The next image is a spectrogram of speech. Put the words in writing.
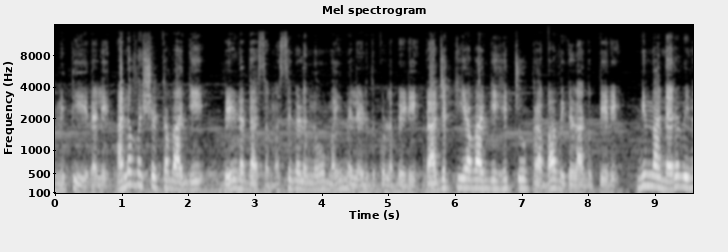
ಮಿತಿ ಇರಲಿ. ಅನವಶ್ಯಕವಾಗಿ ಬೇಡದ ಸಮಸ್ಯೆಗಳನ್ನು ಮೈ ಎಳೆದುಕೊಳ್ಳಬೇಡಿ. ರಾಜಕೀಯವಾಗಿ ಹೆಚ್ಚು ಪ್ರಭಾವಿಗಳಾಗುತ್ತೀರಿ. ನಿಮ್ಮ ನೆರವಿನ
